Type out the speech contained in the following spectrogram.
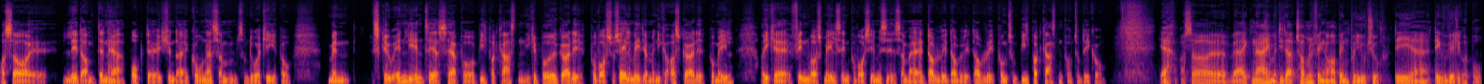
og så øh, lidt om den her brugte øh, Hyundai Kona, som, som du har kigget på. Men skriv endelig ind til os her på Bilpodcasten. I kan både gøre det på vores sociale medier, men I kan også gøre det på mail. Og I kan finde vores mails ind på vores hjemmeside, som er www.bilpodcasten.dk. Ja, og så øh, vær ikke nær med de der tommelfingre op inde på YouTube. Det, er, det kan vi virkelig godt bruge.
